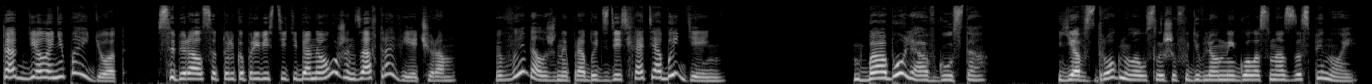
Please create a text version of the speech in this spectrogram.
так дело не пойдет. Собирался только привести тебя на ужин завтра вечером. Вы должны пробыть здесь хотя бы день». «Бабуля Августа!» Я вздрогнула, услышав удивленный голос у нас за спиной.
